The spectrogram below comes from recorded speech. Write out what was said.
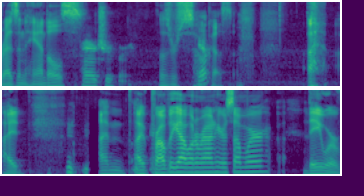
resin handles. Paratrooper. Those are so Yep. custom. I, I I'm I've probably got one around here somewhere. They were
